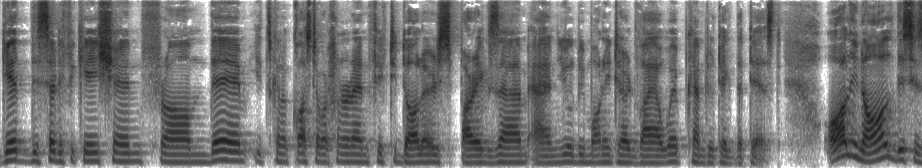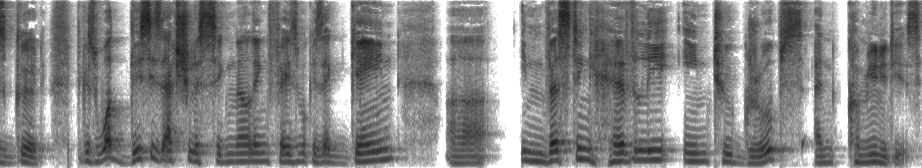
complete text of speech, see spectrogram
get the certification from them, it's going to cost about $150 per exam and you'll be monitored via webcam to take the test. All in all, this is good because what this is actually signaling Facebook is again, uh, investing heavily into groups and communities.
